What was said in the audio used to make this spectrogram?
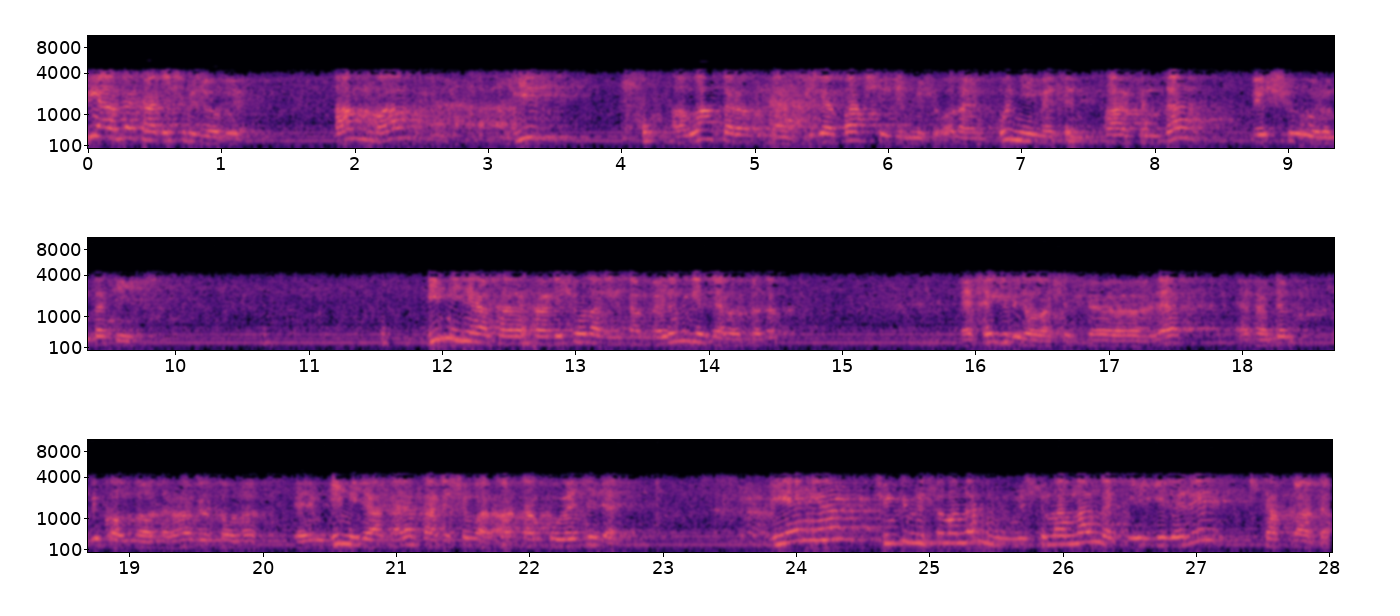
bir anda kardeşimiz oluyor. Ama biz Allah tarafından bize bahşedilmiş olan bu nimetin farkında ve şuurunda değiliz. Bir milyar tane kardeşi olan insan böyle mi gezer ortada? Efe gibi dolaşır şöyle, efendim bir kolunu o bir kolunu, benim bir milyar tane kardeşim var, artan kuvvetli de. Diyemiyor, çünkü Müslümanların, Müslümanlarla ilgileri kitaplarda.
